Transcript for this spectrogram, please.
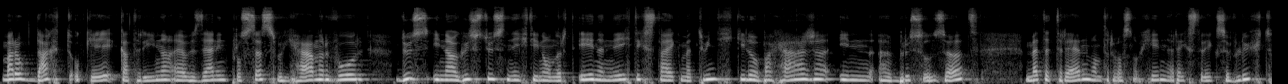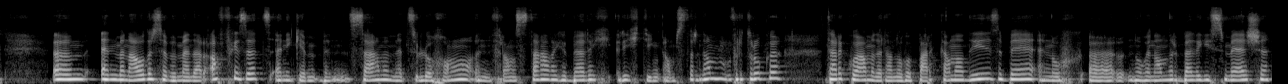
Maar ook dacht, oké, okay, we zijn in het proces, we gaan ervoor. Dus in augustus 1991 sta ik met 20 kilo bagage in uh, Brussel-Zuid met de trein, want er was nog geen rechtstreekse vlucht. Um, en mijn ouders hebben mij daar afgezet en ik ben samen met Laurent, een Franstalige Belg, richting Amsterdam vertrokken. Daar kwamen er dan nog een paar Canadezen bij en nog, uh, nog een ander Belgisch meisje.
